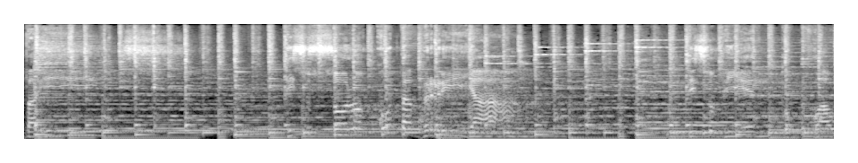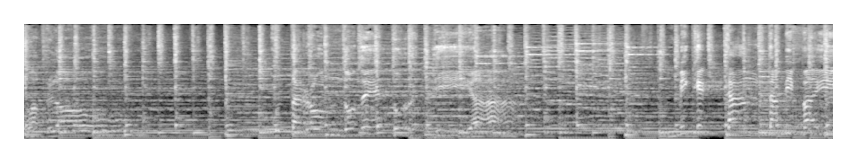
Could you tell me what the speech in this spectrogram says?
País, di su solo cota brilla, di su viento guau habló, cota rondo de turtía, mi que canta mi país,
